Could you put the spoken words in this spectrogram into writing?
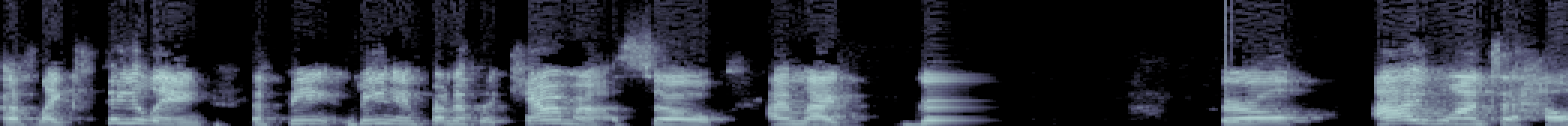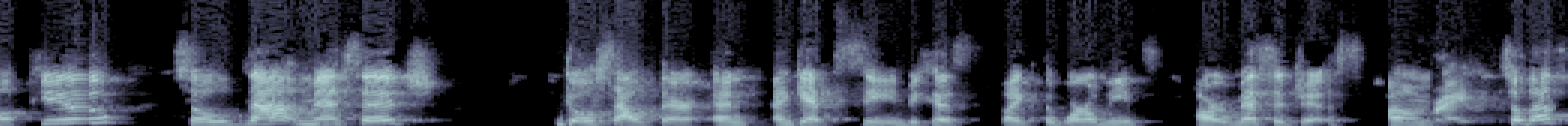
of like failing, of being being in front of the camera. So I'm like, girl, I want to help you. So that message goes out there and and gets seen because like the world needs our messages um right so that's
